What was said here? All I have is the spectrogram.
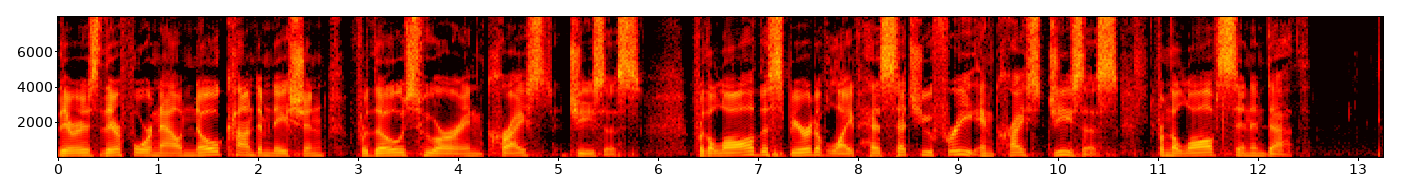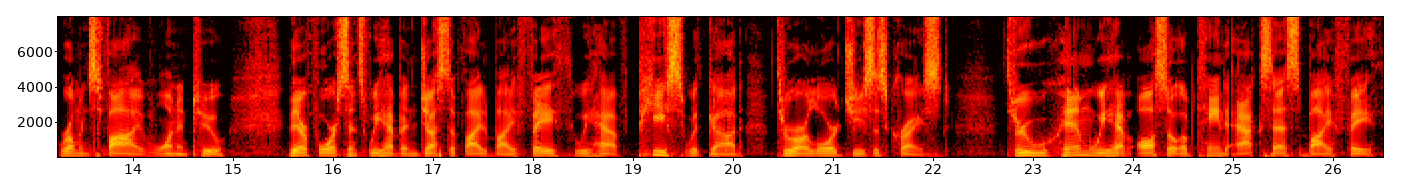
There is therefore now no condemnation for those who are in Christ Jesus. For the law of the Spirit of life has set you free in Christ Jesus from the law of sin and death. Romans 5 1 and 2. Therefore, since we have been justified by faith, we have peace with God through our Lord Jesus Christ. Through him we have also obtained access by faith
